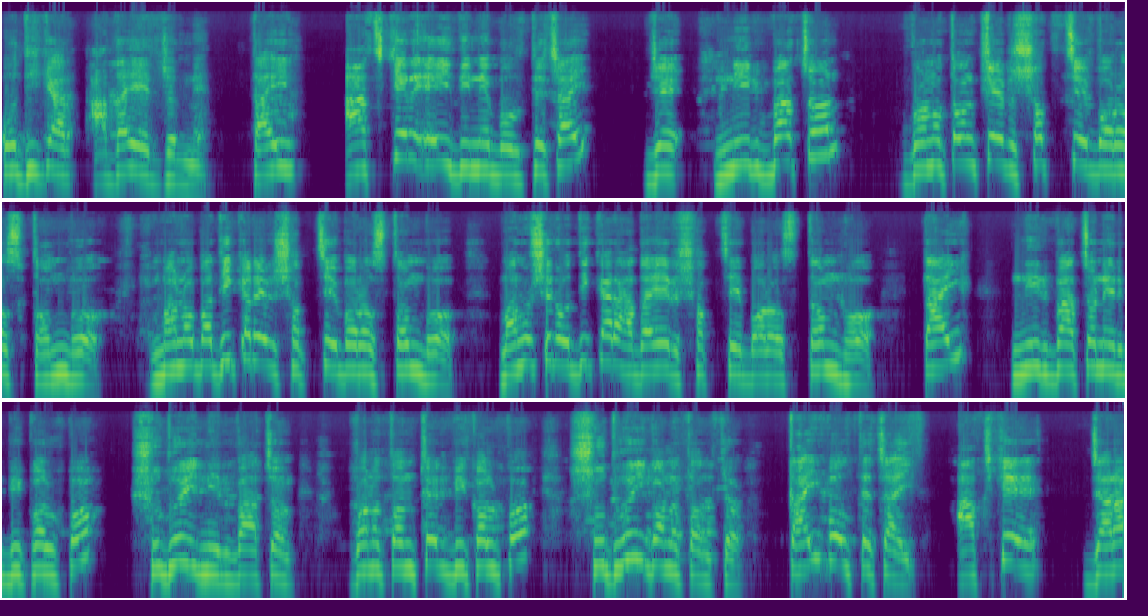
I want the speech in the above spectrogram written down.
অধিকার আদায়ের জন্য। তাই আজকের এই দিনে বলতে চাই যে নির্বাচন গণতন্ত্রের সবচেয়ে বড় স্তম্ভ, মানবাধিকারের সবচেয়ে বড় স্তম্ভ, মানুষের অধিকার আদায়ের সবচেয়ে বড় স্তম্ভ। তাই নির্বাচনের বিকল্প শুধুই নির্বাচন, গণতন্ত্রের বিকল্প শুধুই গণতন্ত্র। তাই বলতে চাই, আজকে যারা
